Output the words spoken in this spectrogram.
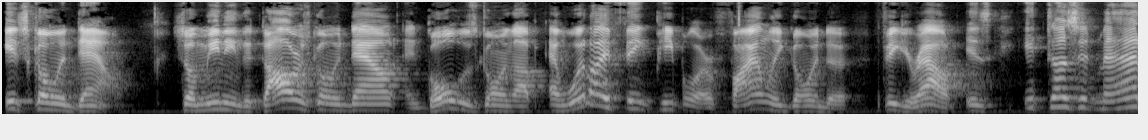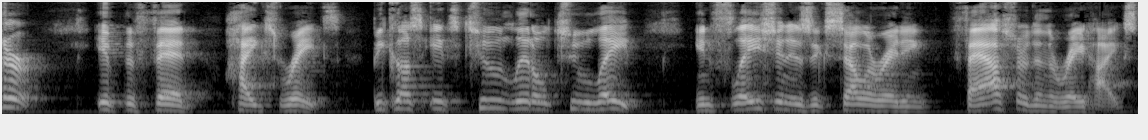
it's going down. So meaning the dollar is going down and gold is going up. And what I think people are finally going to figure out is it doesn't matter if the Fed hikes rates because it's too little too late. Inflation is accelerating faster than the rate hikes.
